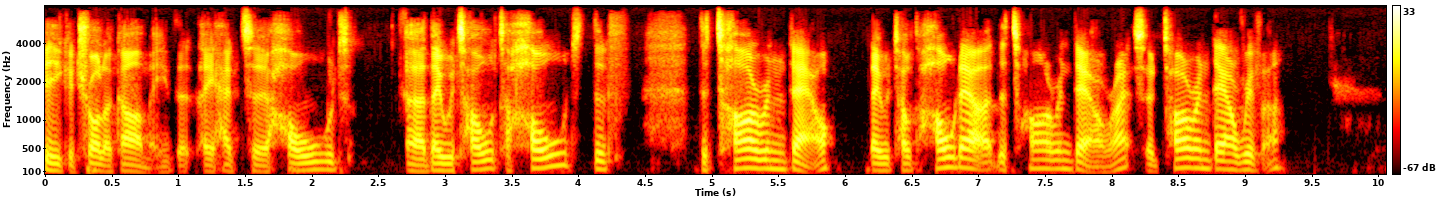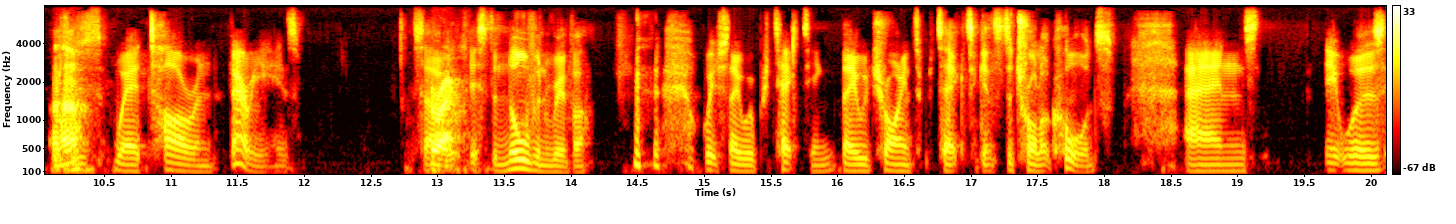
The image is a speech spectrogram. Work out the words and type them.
big a Trolloc army that they had to hold. Uh, they were told to hold the the Tarandao. They were told to hold out at the Tarandao, right? So Tarandao River, Uh-huh. is where Taren Ferry is. So Correct. it's the northern river, which they were protecting. They were trying to protect against the Trolloc hordes, and it was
